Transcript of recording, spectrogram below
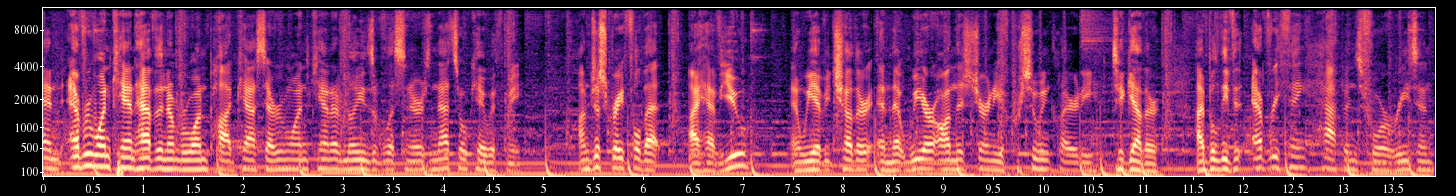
And everyone can have the number one podcast, everyone can have millions of listeners, and that's okay with me. I'm just grateful that I have you and we have each other and that we are on this journey of pursuing clarity together. I believe that everything happens for a reason.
